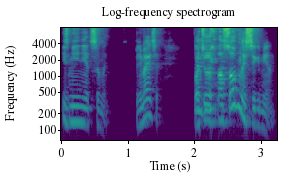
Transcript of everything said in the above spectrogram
изменение цены. Понимаете? Платежеспособный сегмент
